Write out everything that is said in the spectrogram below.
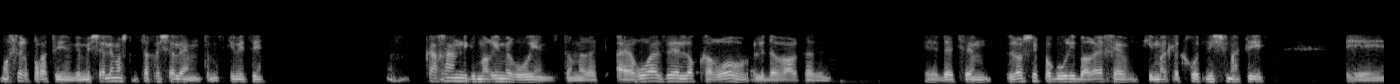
מוסר פרטים ומשלם מה שאתה צריך לשלם, אתה מסכים איתי? ככה נגמרים אירועים, זאת אומרת, האירוע הזה לא קרוב לדבר כזה. אה, בעצם, לא שפגעו לי ברכב, כמעט לקחו את נשמתי. אה,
